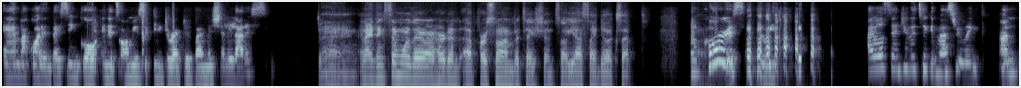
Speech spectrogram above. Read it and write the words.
and La 45, and it's all musically directed by Michelle Hilares. Dang. And I think somewhere there I heard an, a personal invitation. So yes, I do accept. Of course. I will send you the Ticketmaster link on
